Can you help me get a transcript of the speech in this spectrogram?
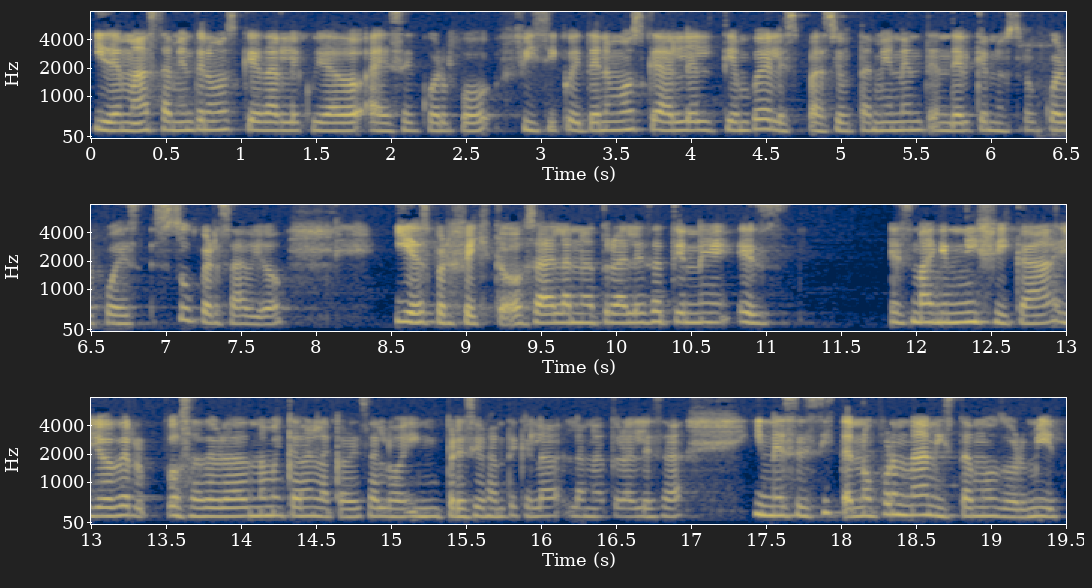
y demás, también tenemos que darle cuidado a ese cuerpo físico y tenemos que darle el tiempo y el espacio, también entender que nuestro cuerpo es súper sabio y es perfecto, o sea, la naturaleza tiene, es es magnífica. Yo, de, o sea, de verdad no me cabe en la cabeza lo impresionante que es la, la, naturaleza y necesita, no por nada necesitamos dormir.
